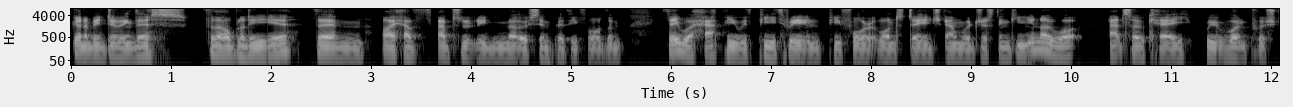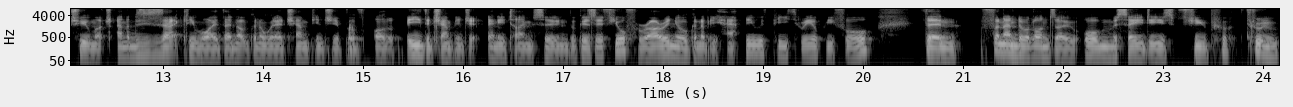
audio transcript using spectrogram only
going to be doing this for the whole bloody year, then I have absolutely no sympathy for them. They were happy with P3 and P4 at one stage and were just thinking, you know what, that's okay. We won't push too much, and that is exactly why they're not going to win a championship of or either championship anytime soon. Because if you're Ferrari and you're going to be happy with P3 or P4, then Fernando Alonso or Mercedes through,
